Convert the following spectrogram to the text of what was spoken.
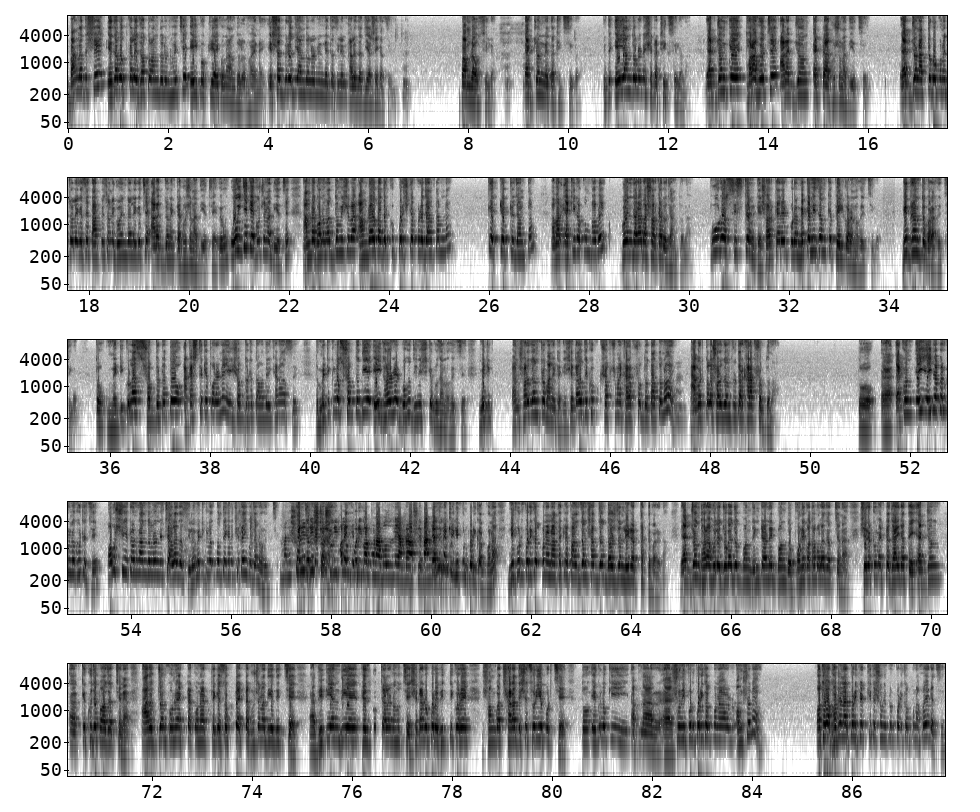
বাংলাদেশে এ যাবৎকালে যত আন্দোলন হয়েছে এই প্রক্রিয়ায় কোনো আন্দোলন হয় নাই। এরশাদ বিরোধী আন্দোলনের নেতা ছিলেন খালেদা জিয়া শেখ হাসিনা। বামরাও ছিল একজন নেতা ঠিক ছিল। কিন্তু এই আন্দোলনে সেটা ঠিক ছিল না। একজনকে ধরা হয়েছে আর একজন একটা ঘোষণা দিয়েছে। একজন আত্মগোপনে চলে গেছে তার পেছনে গোয়েন্দা লেগেছে আর একজন একটা ঘোষণা দিয়েছে। এবং ওই যে কে ঘোষণা দিয়েছে আমরা গণমাধ্যম হিসেবে আমরাও তাদের খুব পরিষ্কার করে জানতাম না। কে একটু একটু জানতাম। আবার একই রকম ভাবে গোয়েন্দারা বা সরকারও জানতো না। পুরো সিস্টেমকে সরকারের পুরো মেকানিজমকে ফেল করানো হয়েছিল বিভ্রান্ত করা হয়েছিল। তো মেটিকুলাস শব্দটা তো আকাশ থেকে পড়ে না এই শব্দটা তো আমাদের এখানে আছে। তো মেটিকুলাস শব্দ দিয়ে এই ধরনের বহু জিনিসকে বোঝানো হয়েছে। মেটিক কারণ ষড়যন্ত্র মানেটা কি? সেটাও যে খুব সবসময় খারাপ শব্দ তা তো নয়। আগরতলা ষড়যন্ত্র তার খারাপ শব্দ না। তো এখন এই এই ব্যাপারগুলো ঘটেছে। অবশ্যই এটা অন্য আন্দোলনের চেয়ে আলাদা ছিল। মেটিকুলাস বলতে এখানে সেটাই বোঝানো হচ্ছে। মানে পরিকল্পনা বললে আমরা আসলে নিপুণ পরিকল্পনা। নিপুণ পরিকল্পনা না থাকলে পাঁচজন সাতজন দশজন লিডার থাকতে পারে না। একজন ধরা হলে যোগাযোগ বন্ধ ইন্টারনেট বন্ধ ফোনে কথা বলা যাচ্ছে না। সেরকম একটা জায়গাতে একজন কে খুঁজে পাওয়া যাচ্ছে না। আরেকজন কোনো একটা কোনার থেকে ছোট্ট একটা ঘোষণা দিয়ে দিচ্ছে। ভিপিএন দিয়ে ফেসবুক চালানো হচ্ছে। সেটার উপরে ভিত্তি করে সংবাদ সারা দেশে ছড়িয়ে পড়ছে। তো এগুলো কি আপনার সুনিপুণ পরিকল্পনার অংশ না? অথবা ঘটনার পরিপ্রেক্ষিতে সুনিপুণ পরিকল্পনা হয়ে গেছে?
